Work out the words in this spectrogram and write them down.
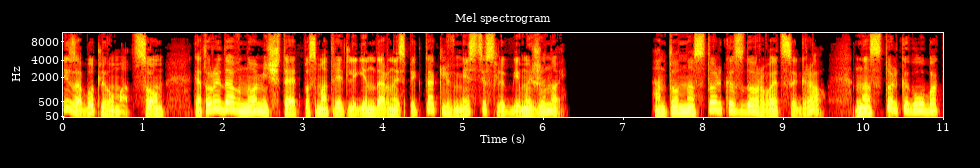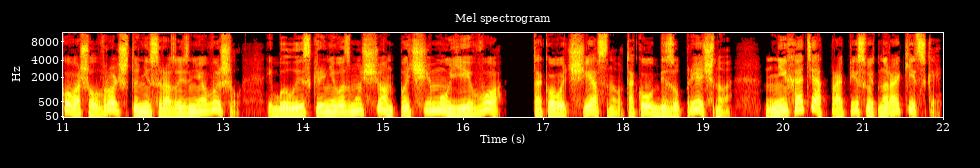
и заботливым отцом, который давно мечтает посмотреть легендарный спектакль вместе с любимой женой. Антон настолько здорово это сыграл, настолько глубоко вошел в роль, что не сразу из нее вышел, и был искренне возмущен, почему его, такого честного, такого безупречного, не хотят прописывать на Ракитской,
